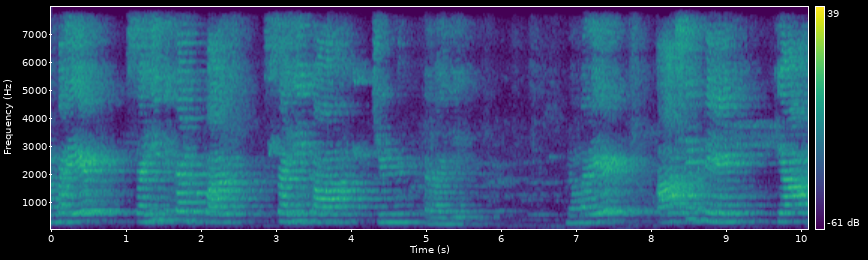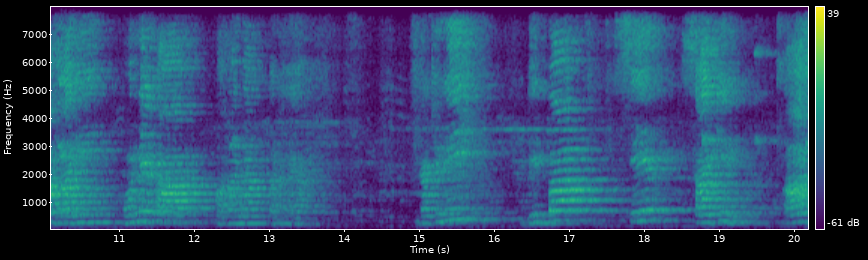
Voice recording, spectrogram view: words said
नंबर एक, सही विकल्प पर सही का चिन्ह कराइए। नंबर एक, आसिफ ने क्या भारी होने का बहाना बनाया? गठरी, डिब्बा सिर साइकिल, आसिफ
